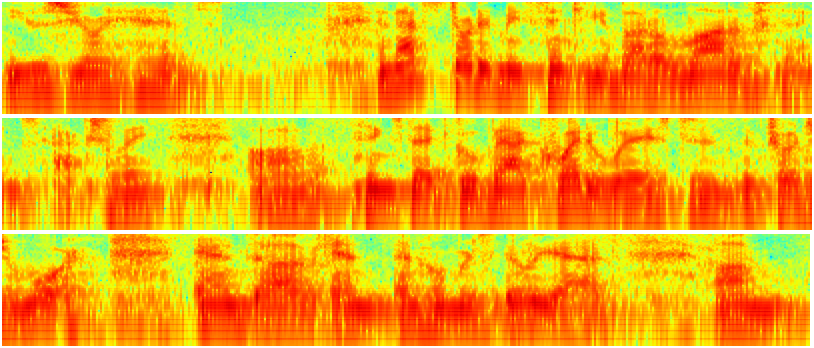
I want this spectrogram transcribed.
Use your heads. And that started me thinking about a lot of things, actually, uh, things that go back quite a ways to the Trojan War and, uh, and, and Homer's Iliad. Um,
